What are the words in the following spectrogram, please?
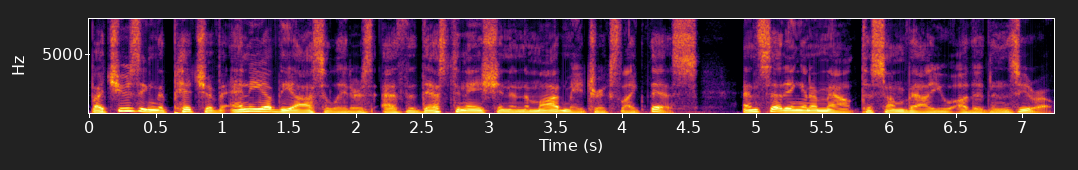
by choosing the pitch of any of the oscillators as the destination in the mod matrix like this, and setting an amount to some value other than zero.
